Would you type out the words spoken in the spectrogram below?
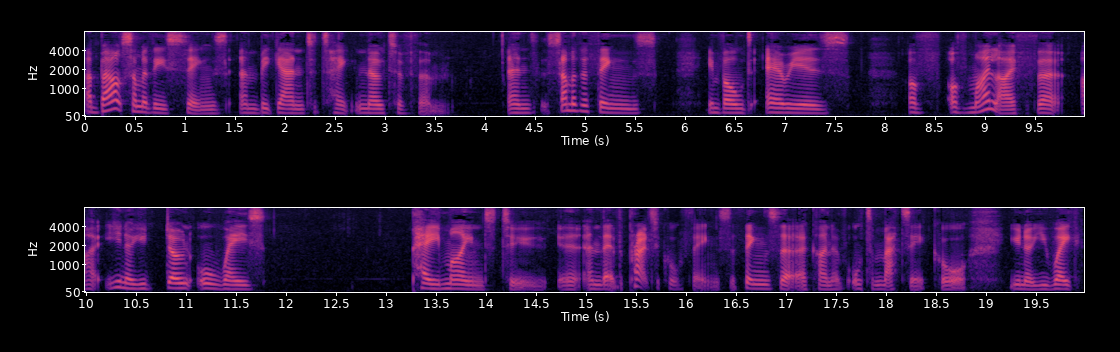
about some of these things and began to take note of them. And some of the things involved areas of of my life that I, you know, you don't always pay mind to uh, and they're the practical things the things that are kind of automatic or you know you wake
